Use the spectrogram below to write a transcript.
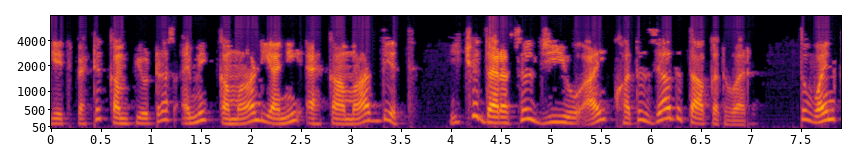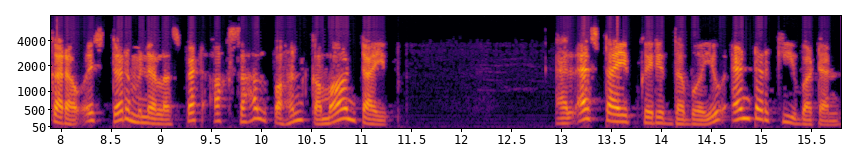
येत पेठ कंप्यूटरस अमि कमांड यानी अहकामात दित। यह दरअसल GUI खत ज़्यादा ताकतवर। तो वन करो अस टर्मिनलस पेठ अख सहल पहन कमांड टाइप ls टाइप करित दबाइव एंटर की बटन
